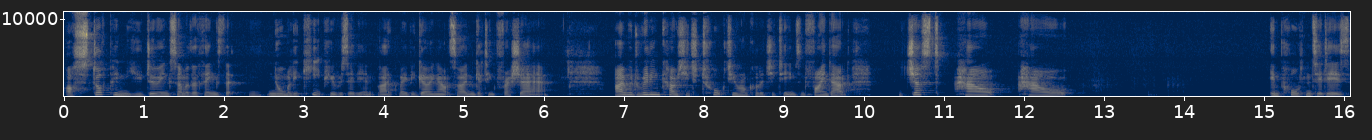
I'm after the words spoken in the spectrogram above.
are stopping you doing some of the things that normally keep you resilient, like maybe going outside and getting fresh air, I would really encourage you to talk to your oncology teams and find out just how how important it is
